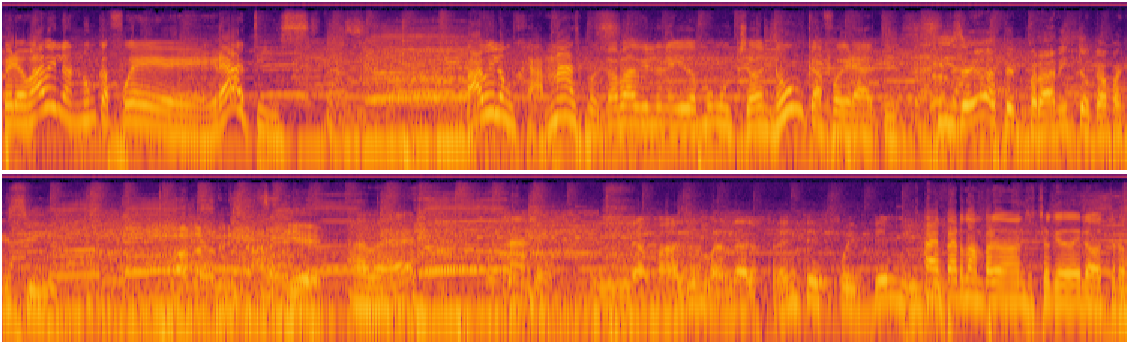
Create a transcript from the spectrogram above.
Pero Babylon nunca fue gratis. Babylon jamás, porque yo a Babylon he ido mucho, nunca fue gratis. Si llegas tempranito, capaz que sí. Ahora, nadie. A ver. Ah. La mayor mandada al frente fue de mi. Ay, perdón, perdón, esto quedó del otro.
